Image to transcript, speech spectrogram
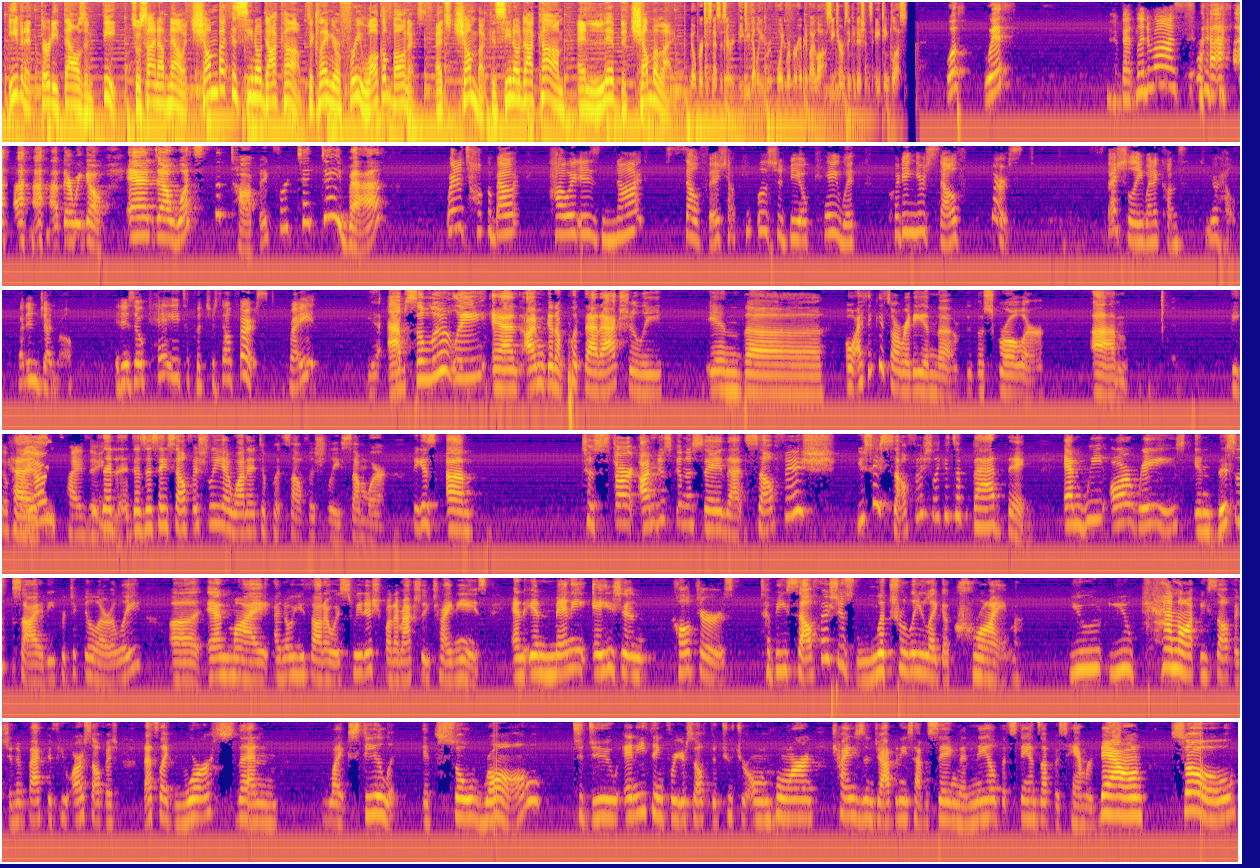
even at 30,000 feet. So sign up now at chumbacasino.com to claim your free welcome bonus. That's chumbacasino.com and live the Chumba life. No purchase necessary. VGW Group. Void were prohibited by law. See terms and conditions. 18 plus. With, with Beth Linder Moss. there we go. And uh, what's the topic for today, Beth? We're going to talk about how it is not selfish, how people should be okay with putting yourself first, especially when it comes to your health. But in general, it is okay to put yourself first, right? Yeah, absolutely. And I'm going to put that actually in the oh, I think it's already in the the scroller. Um because prioritizing. Does it, does it say selfishly? I wanted to put selfishly somewhere because um to start, I'm just going to say that selfish, you say selfish like it's a bad thing. And we are raised in this society, particularly, uh, and my, I know you thought I was Swedish, but I'm actually Chinese. And in many Asian cultures, to be selfish is literally like a crime. You you cannot be selfish, and in fact, if you are selfish, that's like worse than like stealing. It's so wrong to do anything for yourself to toot your own horn. Chinese and Japanese have a saying: "The nail that stands up is hammered down." So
